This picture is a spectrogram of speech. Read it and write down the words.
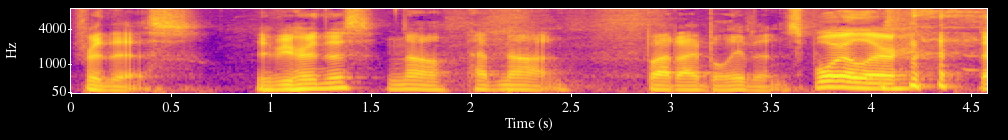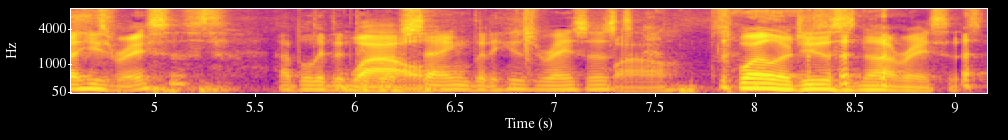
for this. Have you heard this? No, have not, but I believe it. Spoiler that he's racist. I believe that Wow. people are saying that he's racist. Wow. Spoiler: Jesus is not racist.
